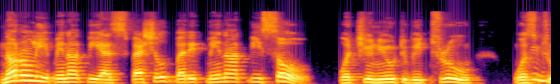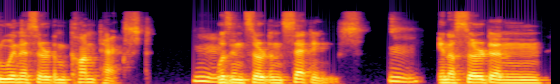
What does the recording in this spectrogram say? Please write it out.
Not only it may not be as special, but it may not be so. What you knew to be true was mm. true in a certain context, mm. was in certain settings mm. in a certain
